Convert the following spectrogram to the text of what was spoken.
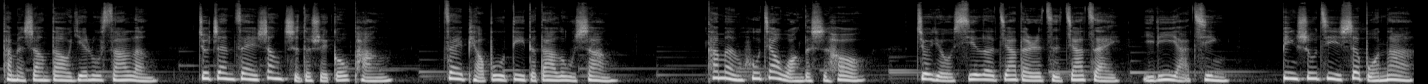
他们上到耶路撒冷，就站在上池的水沟旁，在漂布地的大路上。他们呼叫王的时候，就有希勒家的儿子加宰、以利亚敬，并书记舍伯纳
